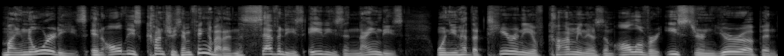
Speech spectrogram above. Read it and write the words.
minorities in all these countries. I'm thinking about it in the 70s, 80s, and 90s when you had the tyranny of communism all over Eastern Europe and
